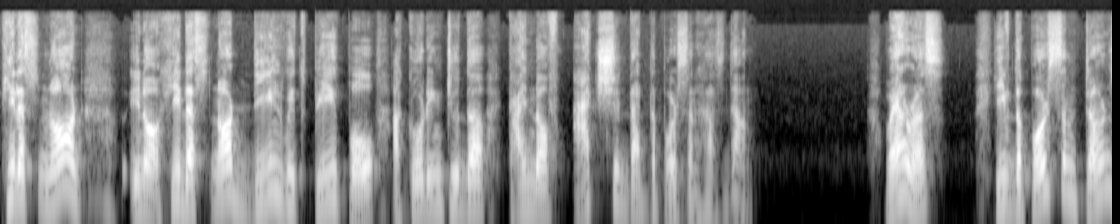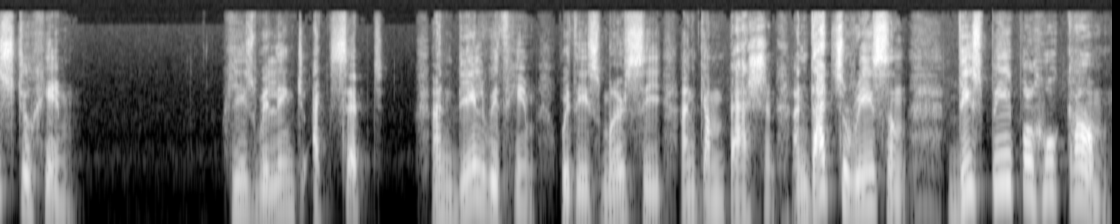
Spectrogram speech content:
He does not, you know, he does not deal with people according to the kind of action that the person has done. Whereas, if the person turns to him he is willing to accept and deal with him with his mercy and compassion. And that's the reason these people who come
